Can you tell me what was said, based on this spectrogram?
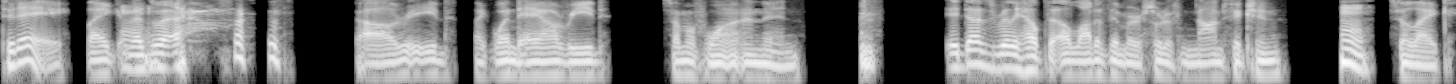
today? Like that's what I'll read. Like one day I'll read some of one and it does really help that a lot of them are sort of nonfiction. Hmm. So like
